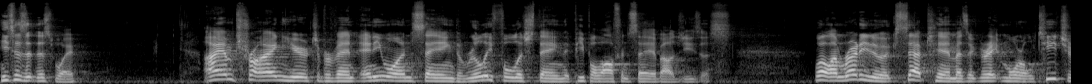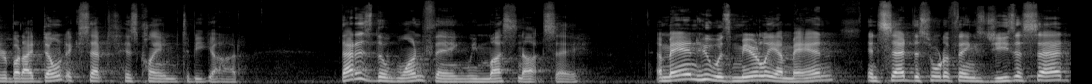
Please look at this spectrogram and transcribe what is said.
He says it this way I am trying here to prevent anyone saying the really foolish thing that people often say about Jesus. Well, I'm ready to accept him as a great moral teacher, but I don't accept his claim to be God. That is the one thing we must not say. A man who was merely a man and said the sort of things Jesus said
